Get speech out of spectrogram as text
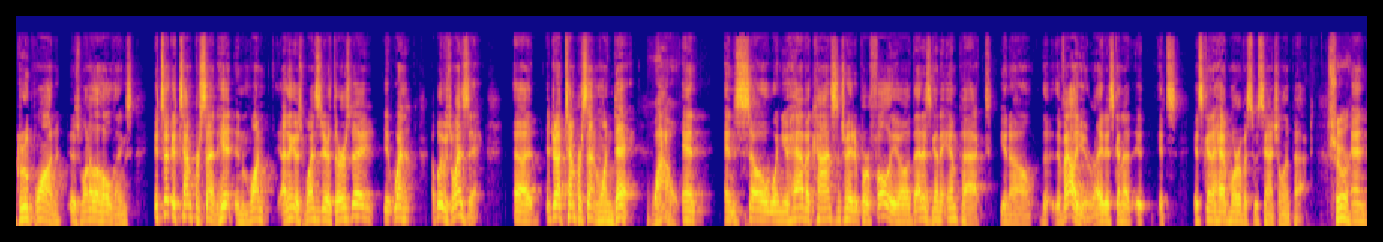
Group One is one of the holdings, it took a ten percent hit in one. I think it was Wednesday or Thursday. It went, I believe it was Wednesday. Uh, it dropped ten percent in one day. Wow. And and so when you have a concentrated portfolio, that is going to impact, you know, the, the value, right? It's gonna it, it's it's going to have more of a substantial impact. Sure. And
